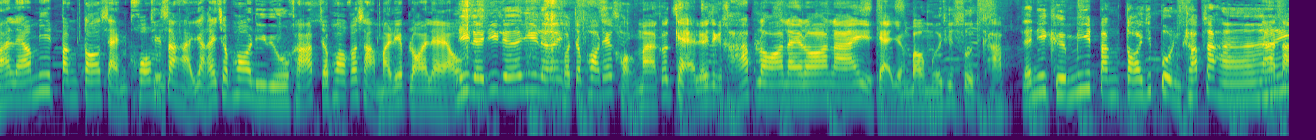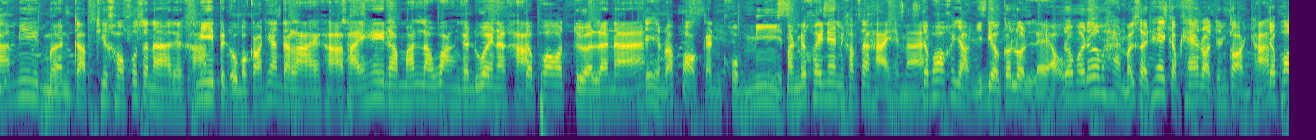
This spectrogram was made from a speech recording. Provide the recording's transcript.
มาแล้วมีดปังตอแสนคมที่สหายอยากให้เจ้าพ่อรีวิวครับเจ้าพ่อก็สั่งมาเรียบร้อยแล้วนี่เลยนี่เลยนี่เลยพอเจ้าพ่อได้ของมาก็แกะเลยสิครับ รออะไรรออะไร แกะยังเบามือที่สุดครับ และนี่คือมีดปังตอญี่ปุ่นครับสหายหน้าตามีดเหมือนกับที่เขาโฆษณาเลยครับมีดเป็นอุปกรณ์ที่อันตรายครับใช้ให้ระมัดระวังกันด้วยนะครับเจ้าพ่อเตือนแล้วนะ จะเห็นว่าปอกกันคมมีดมันไม่ค่อยแน่นครับสหายเห็นไหมเจ้าพ่อเขย่านิดเดียวก็หล่นแล้วเรามาเริ่มหั่นมะเขือเทศกับแครอทกันก่อนครับเจ้าพ่อ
